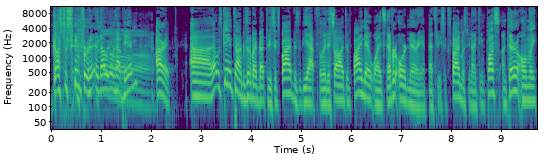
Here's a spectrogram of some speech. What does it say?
Gustavsson for, him and now we don't have him. Oh. All right. Uh, that was game time presented by Bet365. Visit the app for the latest odds and find out why it's never ordinary at Bet365. Must be 19 plus. Ontario only.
